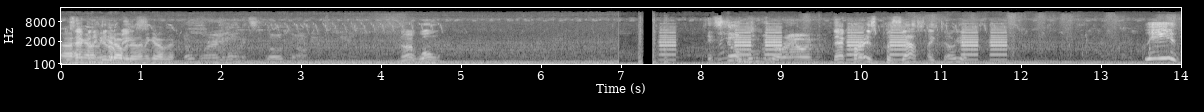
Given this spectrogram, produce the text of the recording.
Uh, that hang on, gonna let me hit get our over there. Let me get over there. Don't worry, it won't explode though. No, it won't. It's still moving around. That car is possessed, I tell you. Leave!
